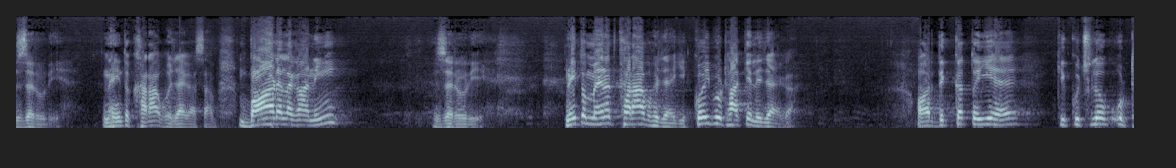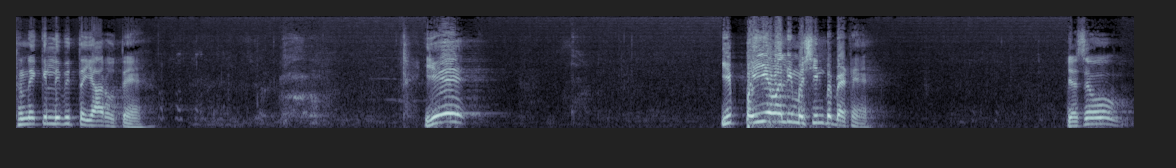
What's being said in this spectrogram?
ज़रूरी है। नहीं तो खराब हो जाएगा साहब। बाढ़ लगानी ज़रूरी है। नहीं तो मेहनत खराब हो जाएगी। कोई भी उठा के ले जाएगा। और दिक्कत तो यह है कि कुछ लोग उठने के लिए भी तैयार होते हैं। ये ये पहिए वाली मशीन पे बैठे हैं। जैसे वो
